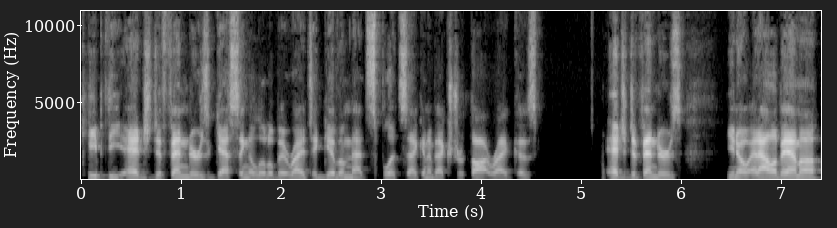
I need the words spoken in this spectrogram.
keep the edge defenders guessing a little bit, right? To give them that split second of extra thought, right? Because edge defenders, you know, at Alabama,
